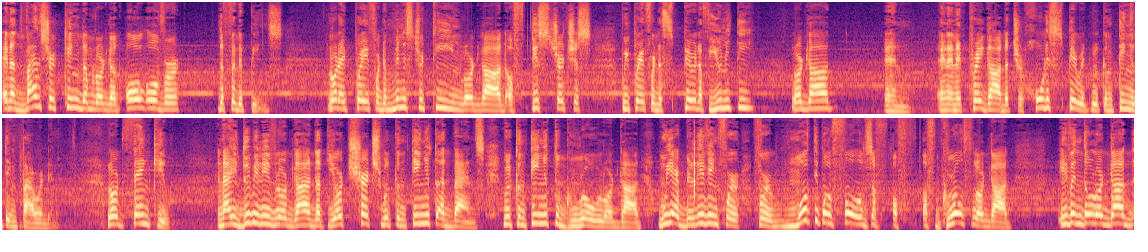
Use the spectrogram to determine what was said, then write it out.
and advance your kingdom, Lord God, all over the Philippines. Lord, I pray for the ministry team, Lord God, of these churches. We pray for the spirit of unity, Lord God. And, and, and I pray, God, that your Holy Spirit will continue to empower them. Lord, thank you. And I do believe, Lord God, that your church will continue to advance, will continue to grow, Lord God. We are believing for, for multiple folds of, of, of growth, Lord God. Even though, Lord God,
